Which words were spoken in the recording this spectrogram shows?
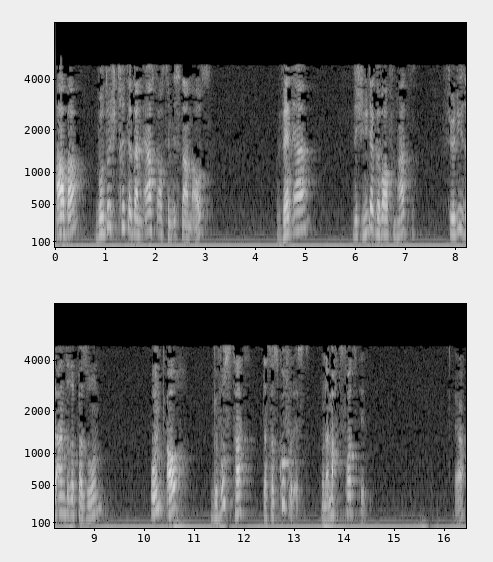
Aber wodurch tritt er dann erst aus dem Islam aus? Wenn er sich niedergeworfen hat für diese andere Person und auch gewusst hat, dass das Kufr ist. Und er macht es trotzdem. Ja?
